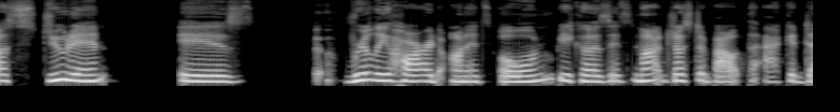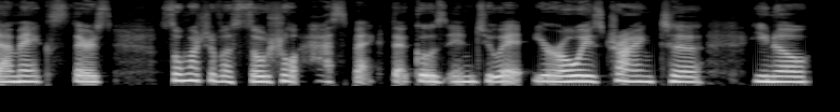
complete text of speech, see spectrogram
a student is really hard on its own because it's not just about the academics. There's so much of a social aspect that goes into it. You're always trying to, you know,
